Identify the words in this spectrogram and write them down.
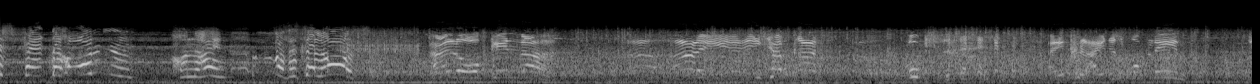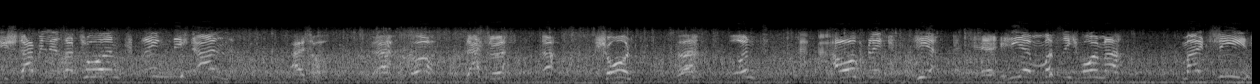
Es fällt nach unten. Oh nein, was ist da los? Hallo, Kinder. Ah, Ich hab grad... Ups. Ein kleines Problem. Die Stabilisatoren springen nicht an. Also, äh, oh, das wird äh, schon. Äh, und äh, Augenblick, hier, äh, hier muss ich wohl mal, mal ziehen.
